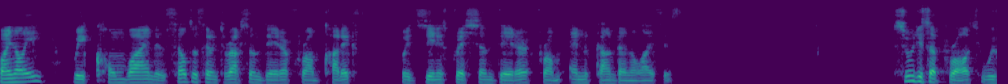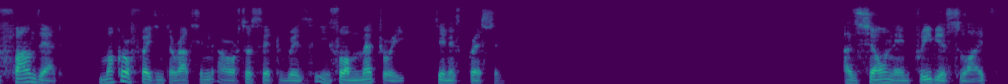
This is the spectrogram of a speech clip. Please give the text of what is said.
Finally, we combine the cell-to-cell interaction data from Codex with gene expression data from nCounter analysis. Through this approach, we found that macrophage interaction are associated with inflammatory gene expression. As shown in previous slides,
